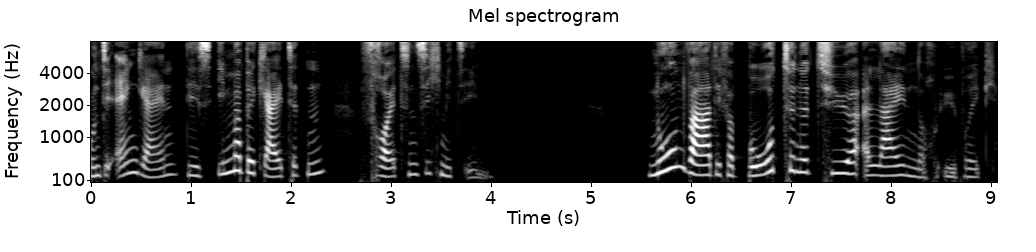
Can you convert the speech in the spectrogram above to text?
und die Englein, die es immer begleiteten, freuten sich mit ihm. Nun war die verbotene Tür allein noch übrig.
